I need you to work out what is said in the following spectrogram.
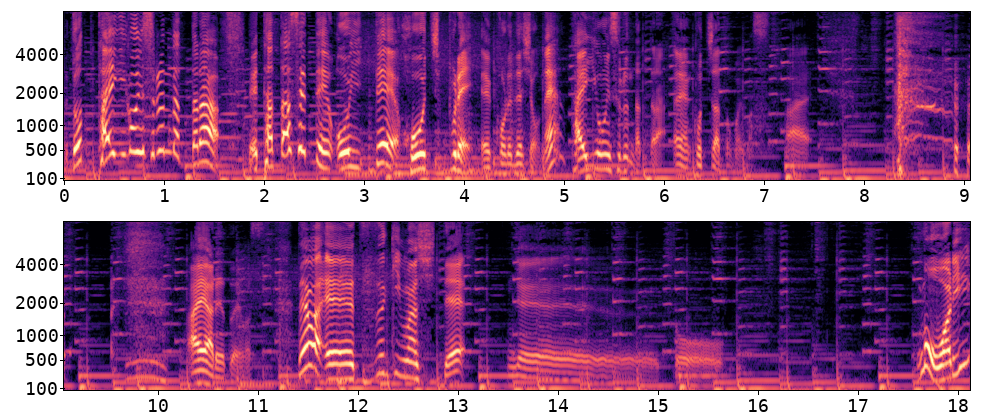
うん。ど、対義語にするんだったら、え、立たせておいて放置プレイ。え、これでしょうね。対義語にするんだったら、え、こっちだと思います。はい。はい、ありがとうございます。では、えー、続きまして、えーと、もう終わり？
